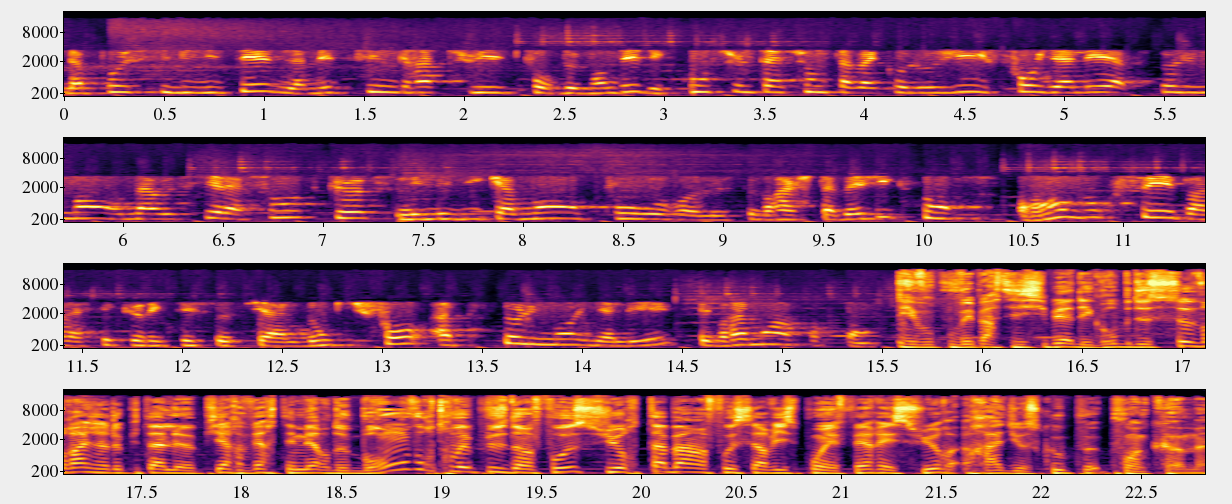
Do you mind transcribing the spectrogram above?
la possibilité de la médecine gratuite pour demander des consultations de tabacologie. Il faut y aller absolument. On a aussi la chance que les médicaments pour le sevrage tabagique sont remboursés par la sécurité sociale. Donc, il faut absolument y aller. C'est vraiment important. Et vous pouvez participer à des groupes de sevrage à l'hôpital Pierre Vertemer de Bron. Vous retrouvez plus d'infos sur tabacinfoservice.fr et sur radioscoop.com.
